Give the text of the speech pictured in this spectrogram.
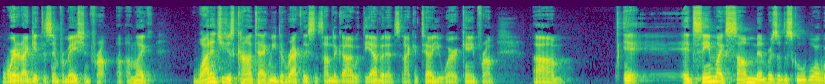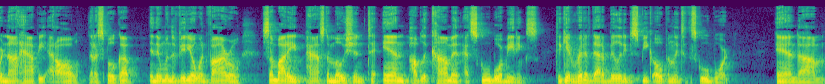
where did I get this information from. I'm like, why didn't you just contact me directly since I'm the guy with the evidence and I can tell you where it came from. Um, it it seemed like some members of the school board were not happy at all that I spoke up And then when the video went viral, somebody passed a motion to end public comment at school board meetings to get rid of that ability to speak openly to the school board. And um,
